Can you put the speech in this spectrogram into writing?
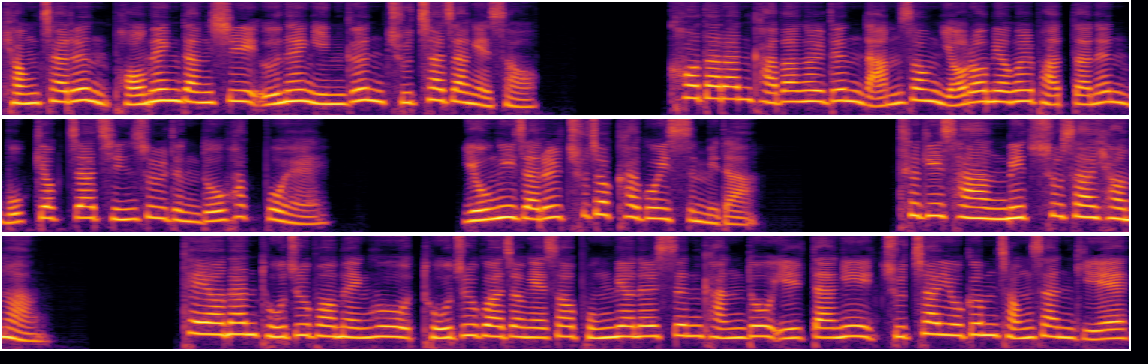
경찰은 범행 당시 은행 인근 주차장에서 커다란 가방을 든 남성 여러 명을 봤다는 목격자 진술 등도 확보해 용의자를 추적하고 있습니다. 특이 사항 및 수사 현황 태어난 도주 범행 후 도주 과정에서 복면을 쓴 강도 일당이 주차요금 정산기에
